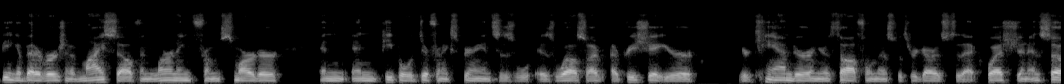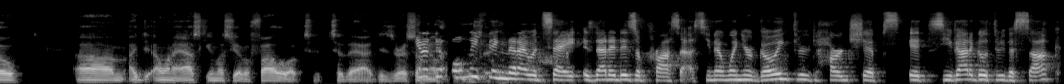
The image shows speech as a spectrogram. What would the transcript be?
being a better version of myself and learning from smarter and and people with different experiences as well. So I, I appreciate your your candor and your thoughtfulness with regards to that question. And so um, I, I want to ask you, unless you have a follow up to, to that, is there something? You know, the only thing that I would say is that it is a process. You know, when you're going through hardships, it's you got to go through the suck.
